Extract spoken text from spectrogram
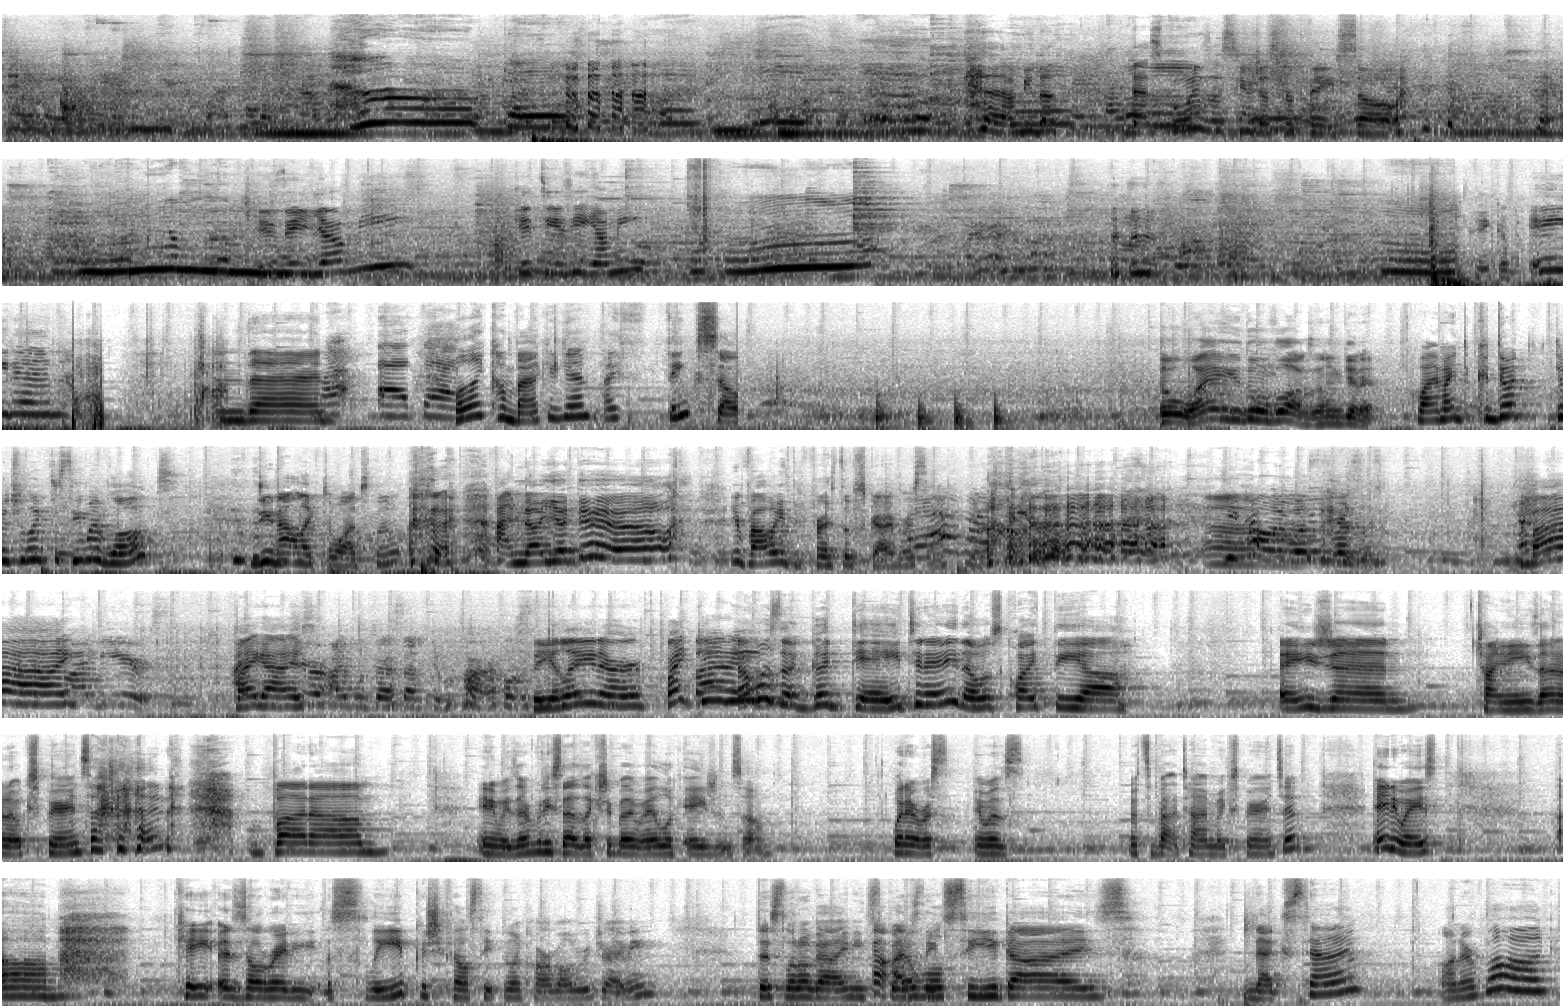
spoon. I mean, that, that spoon is as huge as her face, so. is it yummy? Kitty, is it yummy? Take of Aiden. And then, will I come back again? I think so. So why are you doing vlogs? I don't get it. Why am I, don't, don't you like to see my vlogs? Do you not like to watch them? I know you do. You're probably the first subscriber, so, you know. he probably was the first subscriber. Bye. Five years. Bye, guys. Sure, I will dress up tomorrow. See you later. Bye, Kitty. That was a good day today. That was quite the uh, Asian, Chinese, I don't know, experience I had. But, um, anyways, everybody says, actually, by the way, I look Asian, so whatever. It was, it's about time I experience it. Anyways, um, Kate is already asleep because she fell asleep in the car while we were driving. This little guy needs to go to I sleep. will see you guys next time on our vlog.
